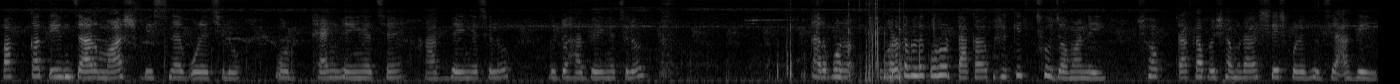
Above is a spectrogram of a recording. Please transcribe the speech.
পাক্কা তিন, চার মাস বিছনায় পড়েছিল। ওর ঠ্যাং ভেঙে গেছে, হাত ভেঙে গেছিল, দুটো হাত ভেঙে গেছিল। তারপর ঘরে তো আমাদের কোনো টাকা পয়সা কিচ্ছু জমা নেই। সব টাকা পয়সা আমরা শেষ করে ফেলছি আগেই।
